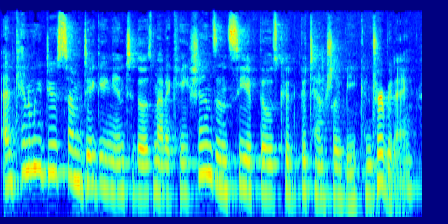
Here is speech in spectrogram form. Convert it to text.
And can we do some digging into those medications and see if those could potentially be contributing,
